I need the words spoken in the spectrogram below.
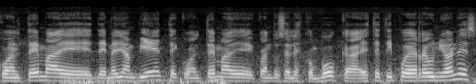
con el tema de, de medio ambiente, con el tema de cuando se les convoca a este tipo de reuniones.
